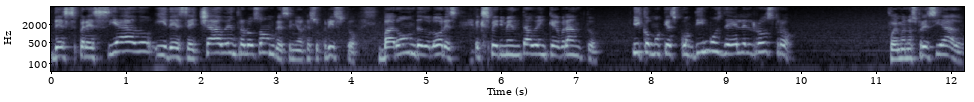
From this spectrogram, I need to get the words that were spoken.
despreciado y desechado entre los hombres, Señor Jesucristo, varón de dolores, experimentado en quebranto, y como que escondimos de él el rostro fue menospreciado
